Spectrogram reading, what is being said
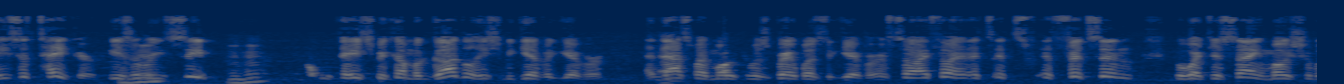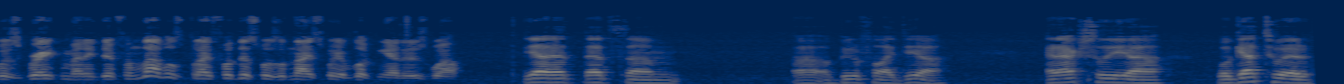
he's a taker. He's a receiver. Mhm. He should become a gadol. He should be give a giver, and that's why Moshe was great. Was the giver. So I thought it's it's it fits in with what you're saying. Moshe was great in many different levels, but I thought this was a nice way of looking at it as well. Yeah, that, that's um, uh, a beautiful idea, and actually, uh, we'll get to it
